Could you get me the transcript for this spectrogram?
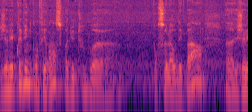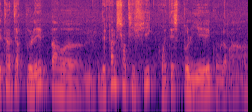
j'avais prévu une conférence, pas du tout pour cela au départ. Euh, j'avais été interpellé par euh, des femmes scientifiques qui ont été spoliées, qu'on leur a,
